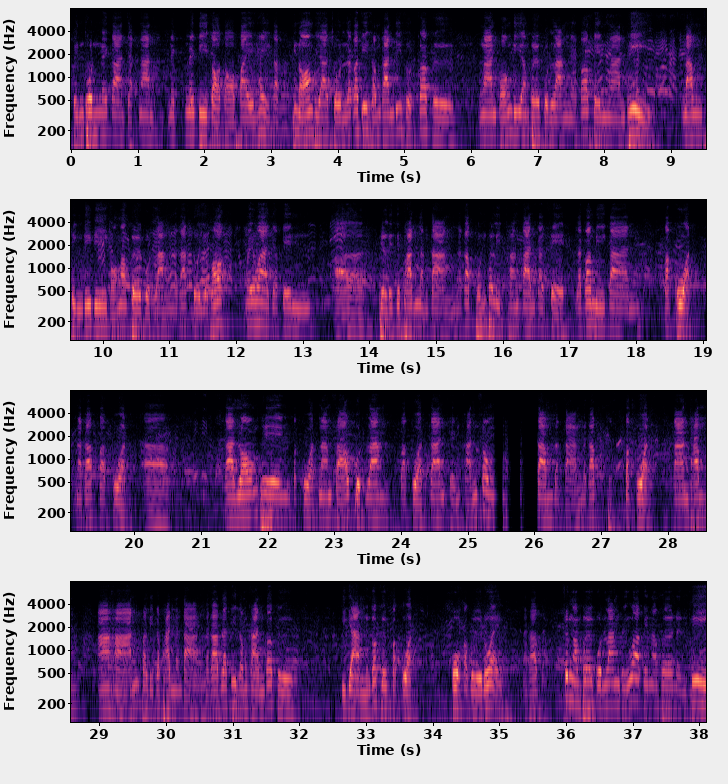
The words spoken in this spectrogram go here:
เป็นทุนในการจัดงานในในปีต่อๆไปให้กับพี่น้องประชาชน แล้วก็ที่สำคัญที่สุดก็คืองานของดีอำเภอกุดลังเนี่ยก็เป็นงานที่นำสิ่งดีๆ ของอำเภอกุดลังนะครับ โดยเฉพาะไม่ว่าจะเป็นผลิตภัณฑ์ต่างๆนะครับผลผลิตทางการเกษตร แล้วก็มีการประกวดนะครับประกวดการร้องเพลง ประกวดนางสาวกุดลัง ประกวดการแข่งขันส้มตำต่างๆนะครับ ประกวดการทำ อาหารผลิตภัณฑ์ต่างๆนะครับ และที่สำคัญก็คืออีกอย่างหนึ่งก็คือประกวดโคกระบือด้วยนะครับ ซึ่งอำเภอกุดลังถือว่าเป็นอำเภอหนึ่งที่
